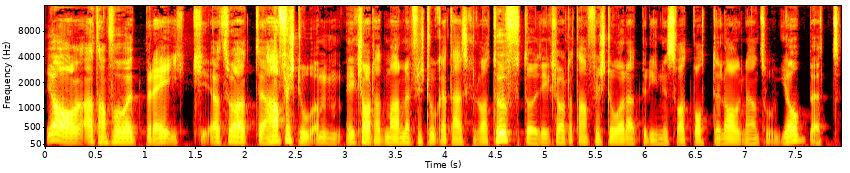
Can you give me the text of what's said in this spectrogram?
Ja, att han får ett break. Jag tror att han förstod, mm, det är klart att mannen förstod att det här skulle vara tufft och det är klart att han förstår att Brynäs var ett bottenlag när han tog jobbet.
